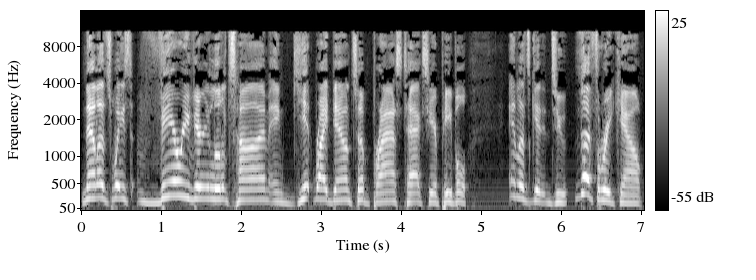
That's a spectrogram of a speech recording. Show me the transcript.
Now let's waste very, very little time and get right down to brass tacks here, people. And let's get into the three count.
